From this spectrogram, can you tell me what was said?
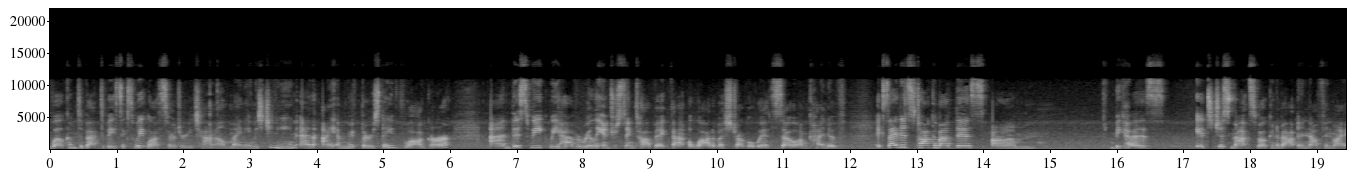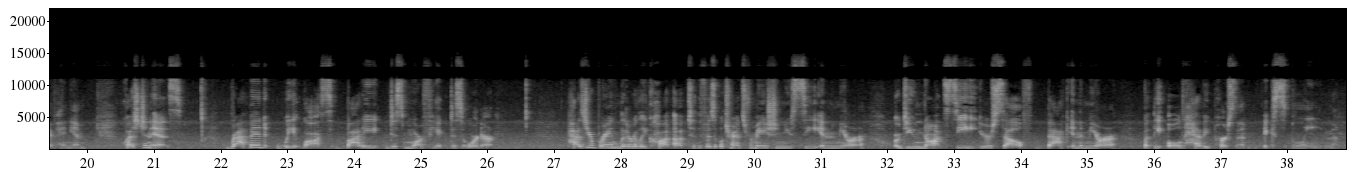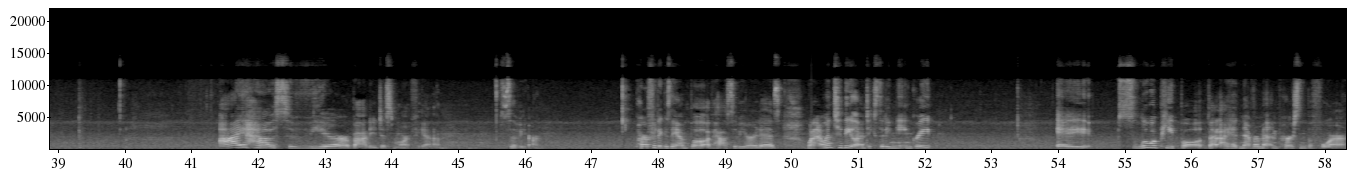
welcome to Back to Basics Weight Loss Surgery channel. My name is Janine and I am your Thursday vlogger. And this week we have a really interesting topic that a lot of us struggle with, so I'm kind of excited to talk about this um, because it's just not spoken about enough in my opinion. Question is, rapid weight loss, body dysmorphic disorder. Has your brain literally caught up to the physical transformation you see in the mirror? Or do you not see yourself back in the mirror, but the old heavy person? Explain. I have severe body dysmorphia. Severe. Perfect example of how severe it is. When I went to the Atlantic City meet and greet, a slew of people that I had never met in person before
